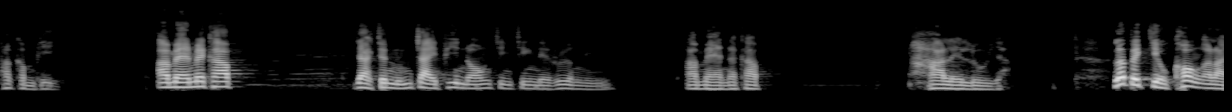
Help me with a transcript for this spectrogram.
พระคัมภีร์อเมนไหมครับ อยากจะหนุนใจพี่น้องจริง ๆ ในเรื่องนี้อเมนนะครับฮาเลลูยาแล้วไปเกี่ยวข้องอะไร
